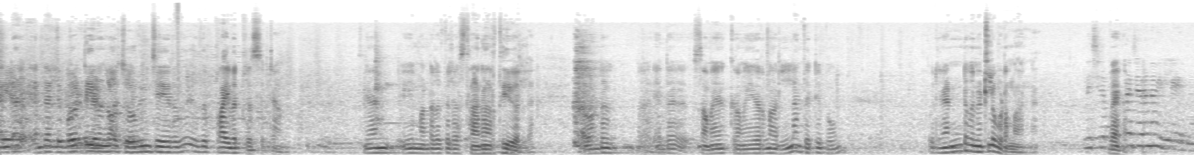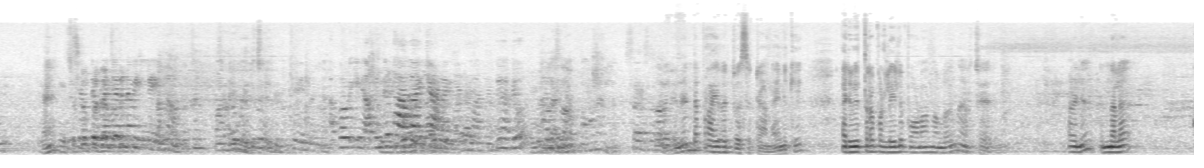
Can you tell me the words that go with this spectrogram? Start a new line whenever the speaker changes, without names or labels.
എന്റെ
എന്റെ ലിബർട്ടി നിങ്ങൾ ചോദ്യം ചെയ്യരുത്. ഇത് പ്രൈവറ്റ് വിസിറ്റാണ് ഞാൻ ഈ മണ്ഡലത്തിലെ സ്ഥാനാർത്ഥിയുമല്ല. അതുകൊണ്ട് എന്റെ സമയക്രമീകരണം എല്ലാം തെറ്റിപ്പോവും. ഒരു രണ്ട് മിനിറ്റിൽ വിടണം
തന്നെ
വേഗം. ഇതെന്റെ പ്രൈവറ്റ് വിസിറ്റാണ് എനിക്ക് അരുവിത്ര പള്ളിയിൽ പോകണമെന്നുള്ളത് നേർച്ചയായിരുന്നു. അതിന് ഇന്നലെ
